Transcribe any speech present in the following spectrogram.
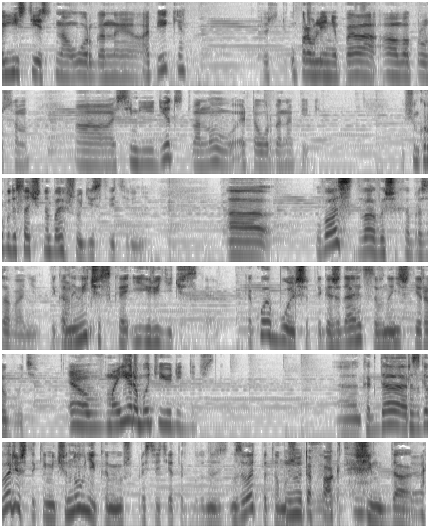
Естественно, органы опеки, то есть управление по а, вопросам а, семьи и детства, ну, это орган опеки. В общем, круг достаточно большой, действительно. А у вас два высших образования, экономическое да. и юридическое. Какое больше пригождается в нынешней работе? Э, в моей работе юридическое. Когда разговариваешь с такими чиновниками, уж простите, я так буду называть, потому ну, что... Ну, это факт. Чин, да.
